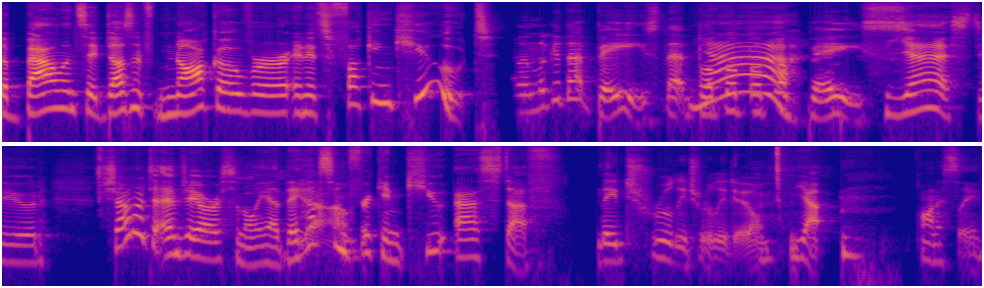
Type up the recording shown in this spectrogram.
The balance it doesn't knock over, and it's fucking cute. And look at that base. That bu- bu- bu- bu- base. Yes, dude. Shout out to MJ Arsenal. Yeah, they have some freaking cute ass stuff. They truly, truly do. Yeah, honestly.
